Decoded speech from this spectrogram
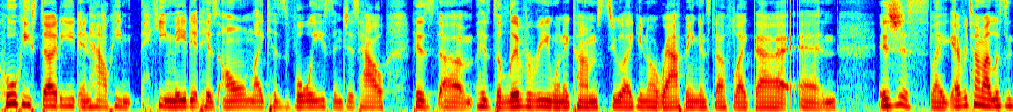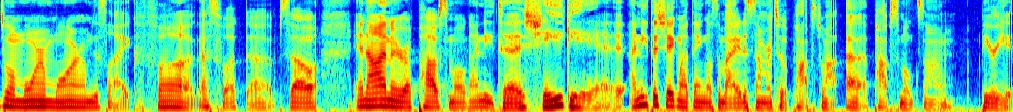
who he studied and how he he made it his own like his voice and just how his um his delivery when it comes to like you know rapping and stuff like that. And it's just like every time I listen to him more and more, I'm just like, fuck, that's fucked up. So, in honor of Pop Smoke, I need to shake it. I need to shake my thing on somebody this summer to a Pop, uh, Pop Smoke song, period.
